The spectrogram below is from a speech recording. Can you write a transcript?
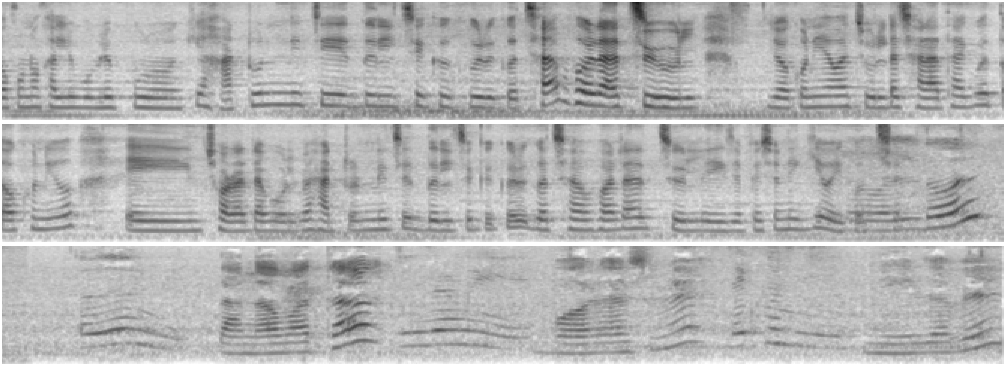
তখনও খালি বলবে, পুরো কি হাঁটুর নিচে দুলছে কুকুর গোছা ভরা চুল। যখনই আমার চুলটা ছাড়া থাকবে তখনইও এই ছড়াটা বলবে, হাঁটুর নিচে দুলছে করে গোছা ভরা চুল, এই যে পেছনে গিয়ে ওই করছে। দোল। রাঙা মাথা। বর আসবে। নিয়ে যাবে।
